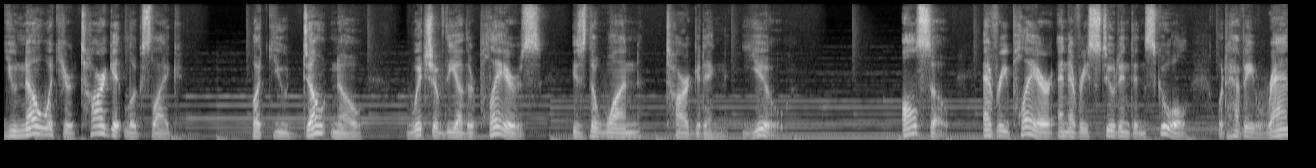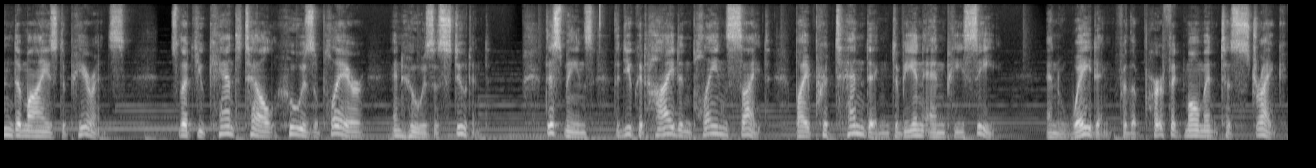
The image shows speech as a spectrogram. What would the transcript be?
you know what your target looks like, but you don't know which of the other players is the one targeting you. Also, every player and every student in school would have a randomized appearance so that you can't tell who is a player and who is a student. This means that you could hide in plain sight by pretending to be an NPC and waiting for the perfect moment to strike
